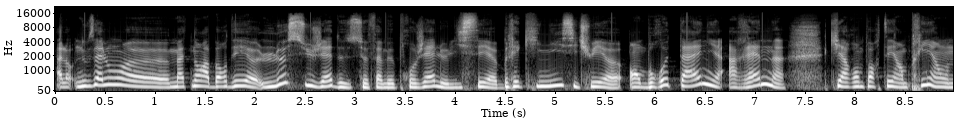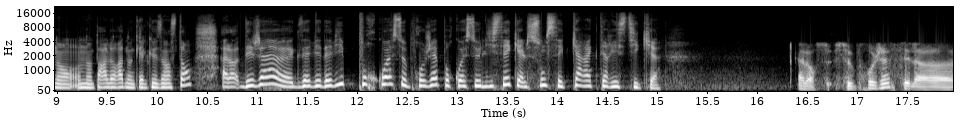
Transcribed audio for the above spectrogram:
Alors nous allons euh, maintenant aborder euh, le sujet de ce fameux projet, le lycée Bréquigny situé en Bretagne, à Rennes, qui a remporté un prix. Hein, on, en, on, en, parlera dans quelques instants. Alors déjà, Xavier Davy, pourquoi ce projet Pourquoi ce lycée? Quelles sont ses caractéristiques? Alors, ce, projet, c'est la,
